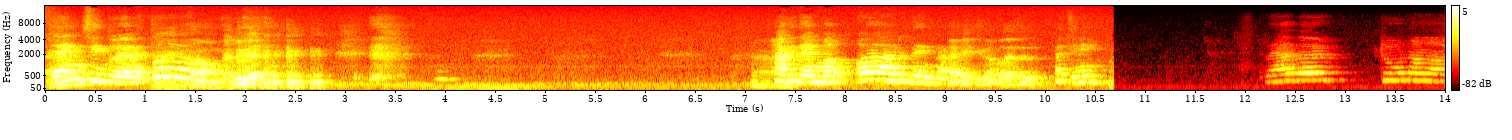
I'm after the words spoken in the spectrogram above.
දැන් සින්දුව ඇවැත්තුවා. ආ බැලුවේ. හරි දැන් මං ඔයාලට දෙන්න නෑ ඉතින් ඇතිනේ රැවටුණා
